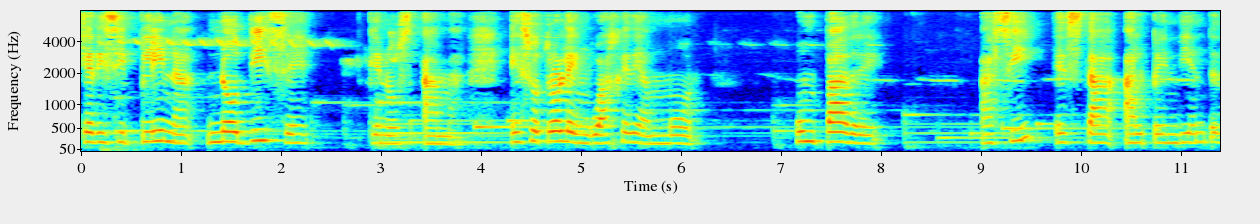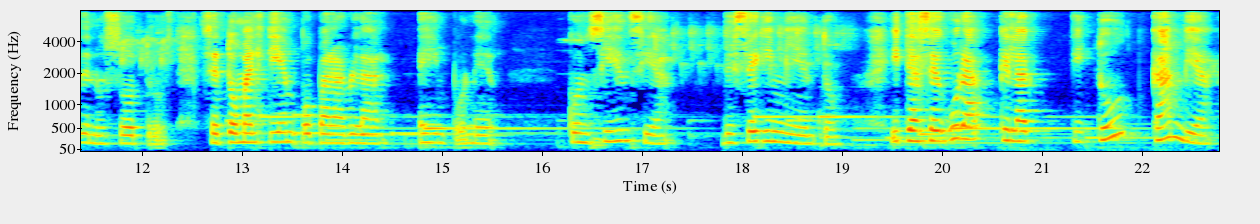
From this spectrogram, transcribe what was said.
que disciplina no dice que nos ama, es otro lenguaje de amor. Un padre Así está al pendiente de nosotros, se toma el tiempo para hablar e imponer conciencia de seguimiento y te asegura que la actitud cambia.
